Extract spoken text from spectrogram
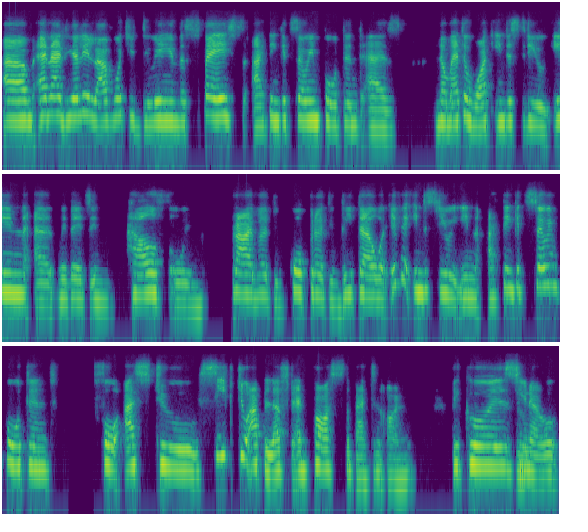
Um, and i really love what you're doing in the space. I think it's so important as no matter what industry you're in uh, whether it's in health or in private, in corporate, in retail, whatever industry you're in, I think it's so important for us to seek to uplift and pass the baton on because, mm. you know,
